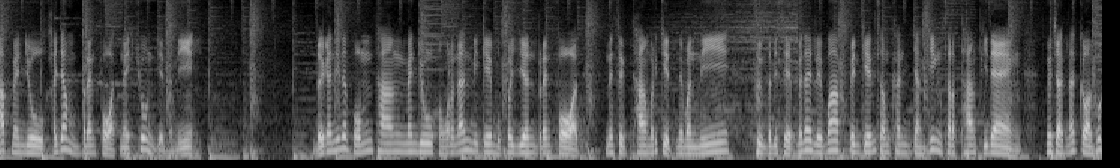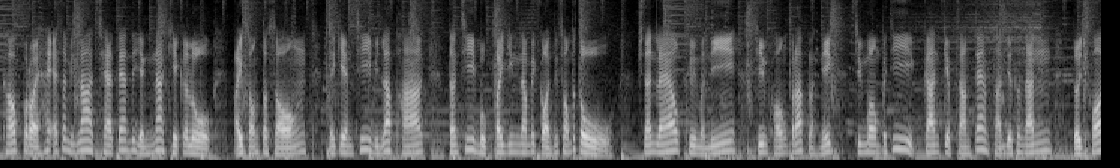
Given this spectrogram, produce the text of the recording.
อัพแมนยู ขย่ำแบรนฟอร์ดในช่วงเย็นวันนี้ โดยการนี้นะผมทางแมนยูของเรานั้นมีเกมบุกไปเยือนแบรนฟอร์ด ในศึกทางภารกิจในวันนี้ ซึ่งปฏิเสธไม่ได้เลยว่าเป็นเกมที่สำคัญอย่างยิ่งสำหรับทางผีแดง เนื่องจากนัดก่อนพวกเขาปล่อยให้แอสตันวิลล่าแชร์แต้มได้อย่างน่าเคกะโหลกไป2ต่อ2ในเกมที่วิลล่าพาร์คทั้งที่บุกไปยิงนำไปก่อนถึง 2 ประตู ฉะนั้นแล้วคืนวันนี้ทีมของปรับหลังนิกจึงมองไปที่การเก็บ 3 แต้มสามเดียวเท่านั้น โดยเฉพาะ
